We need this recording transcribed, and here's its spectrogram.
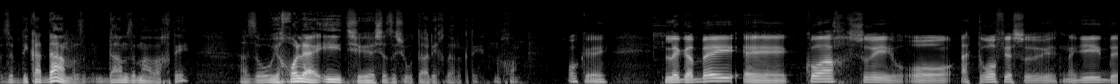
זה בדיקת דם, דם זה מערכתי, אז הוא יכול להעיד שיש איזשהו תהליך דלקתי, נכון. אוקיי. לגבי אה, כוח שריר או אטרופיה שרירית, נגיד אה,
